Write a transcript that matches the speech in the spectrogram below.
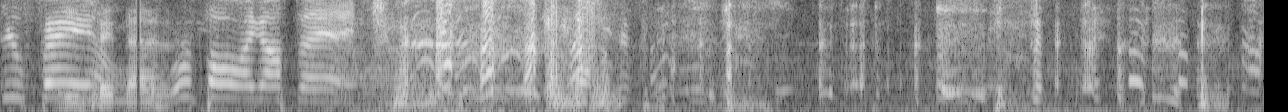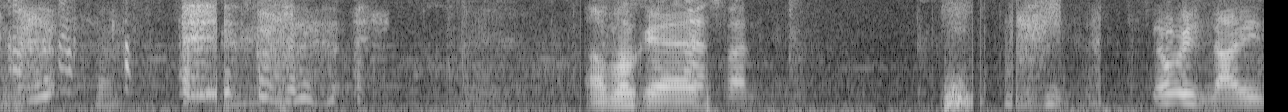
You you failed! say We're falling off the edge! I'm okay. That's fun. No, he's not. He's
